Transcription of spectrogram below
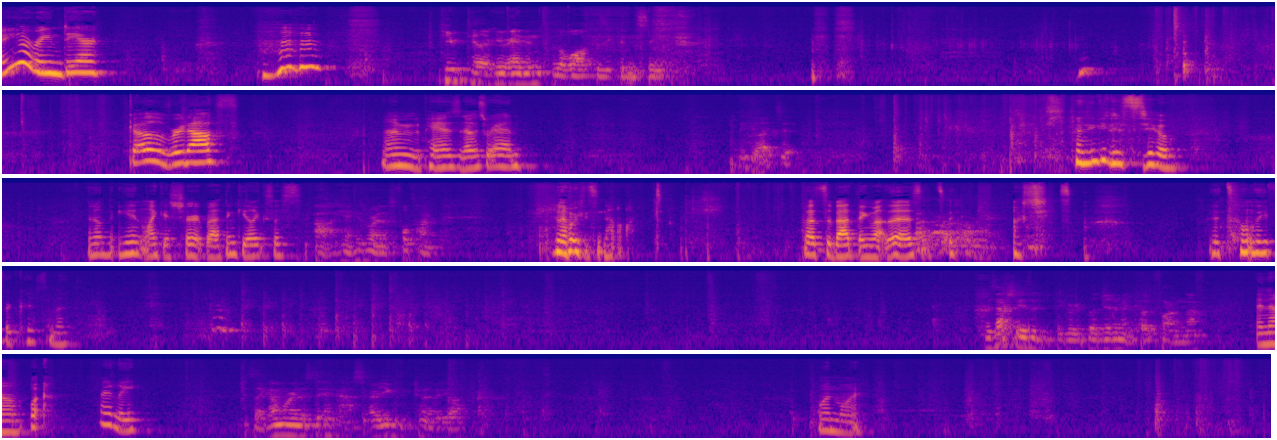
Are you a reindeer? He, Taylor, he ran into the wall because he couldn't see. Go, Rudolph. I need to paint his nose red. I think he likes it. I think he does too. I don't think he didn't like his shirt, but I think he likes this. Oh, yeah, he's wearing this full time. No, he's not. That's the bad thing about this. It's, oh, jeez. It's only for Christmas. This actually is a, a legitimate coat for him, though. I know. What? Really? It's like, I'm wearing this to Are you One more.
